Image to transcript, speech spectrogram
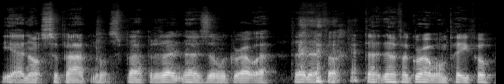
Yeah, not so bad, not so bad. But I don't know as I'm a grower. Don't know if I don't know if I grow on people.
